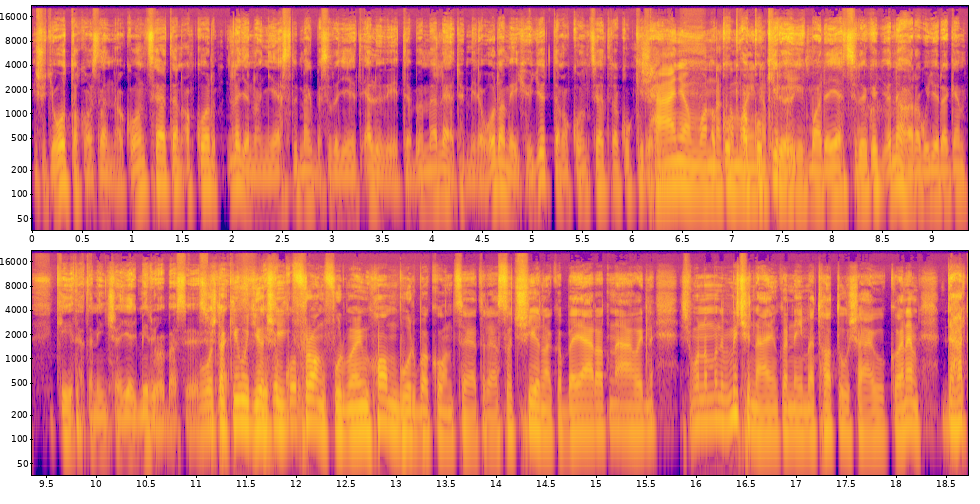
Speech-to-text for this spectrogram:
és hogyha ott akarsz lenni a koncerten, akkor legyen annyi ezt, hogy megbeszed egy egyet elővételből, mert lehet, hogy mire oda megy, hogy jöttem a koncertre, akkor kiröhög. hányan vannak akkor, a mai akkor kiröhögik majd egy egyszerű, hogy ne haragudj öregem, két hete nincsen jegy, miről beszélsz. Volt, aki úgy jött ki akkor- Frankfurtba, Hamburgba koncertre, azt, hogy sírnak a bejáratnál, hogy ne, és mondom, mondom, mit csináljunk a német hatóságokkal, nem? De hát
